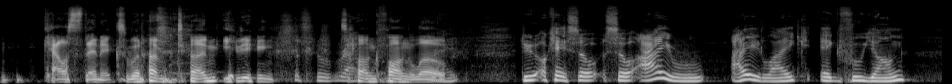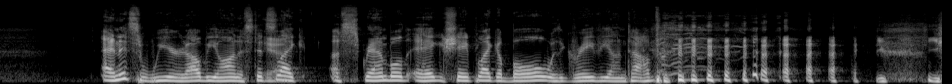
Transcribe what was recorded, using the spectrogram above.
calisthenics when I'm done eating Right. Tong Fong Lo. Right. Dude, okay, so so I I like egg foo young. And it's weird, I'll be honest. It's Yeah. like a scrambled egg shaped like a bowl with gravy on top. You, you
